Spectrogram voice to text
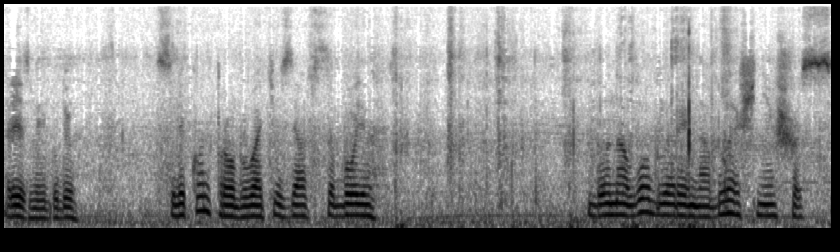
Різний буду силикон пробувати, взяв з собою. Бо на воблери, на блешні щось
